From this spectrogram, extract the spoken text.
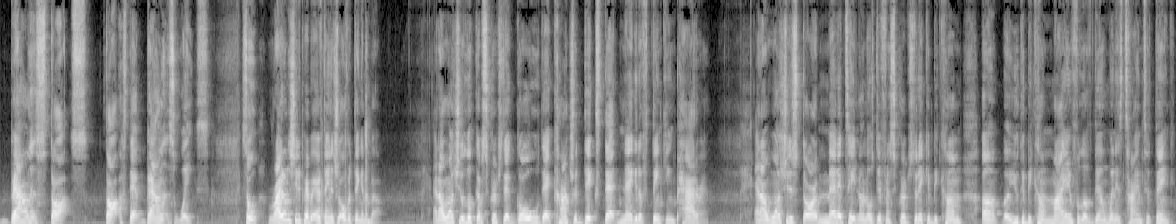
balanced thoughts, thoughts that balance weights. So write on a sheet of paper everything that you're overthinking about. And I want you to look up scripture that goes that contradicts that negative thinking pattern. And I want you to start meditating on those different scriptures so they can become, uh, you can become mindful of them when it's time to think.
